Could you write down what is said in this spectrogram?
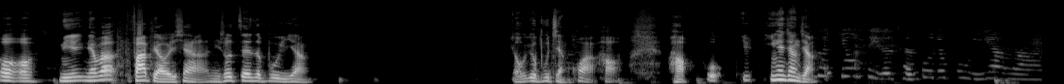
哦哦，你你要不要发表一下？你说真的不一样？哦，又不讲话，好好，我应该这样讲。这个 juicy 的程度就不一样啊。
